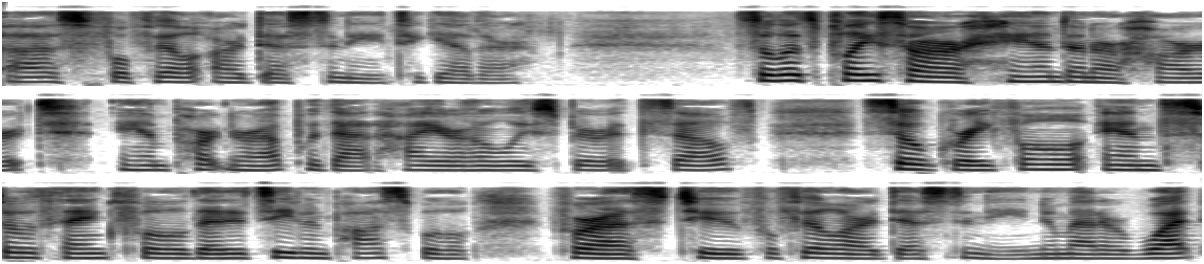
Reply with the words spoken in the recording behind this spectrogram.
us fulfill our destiny together. So let's place our hand on our heart and partner up with that higher Holy Spirit self. So grateful and so thankful that it's even possible for us to fulfill our destiny no matter what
